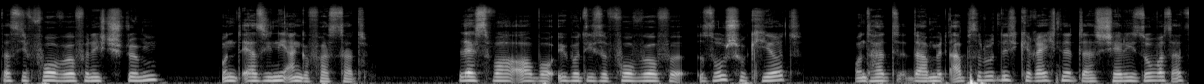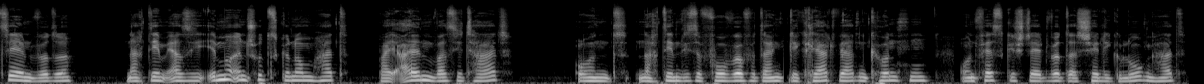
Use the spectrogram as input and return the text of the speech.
dass die Vorwürfe nicht stimmen und er sie nie angefasst hat. Les war aber über diese Vorwürfe so schockiert und hat damit absolut nicht gerechnet, dass Shelley sowas erzählen würde, nachdem er sie immer in Schutz genommen hat, bei allem, was sie tat. Und nachdem diese Vorwürfe dann geklärt werden konnten und festgestellt wird, dass Shelley gelogen hat,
